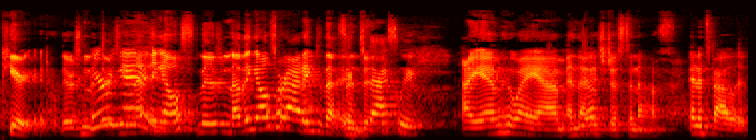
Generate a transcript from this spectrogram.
Period. There's, no, there's nothing else there's nothing else we're adding to that sentence. Exactly. I am who I am and that is Yep. just enough. And it's valid.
